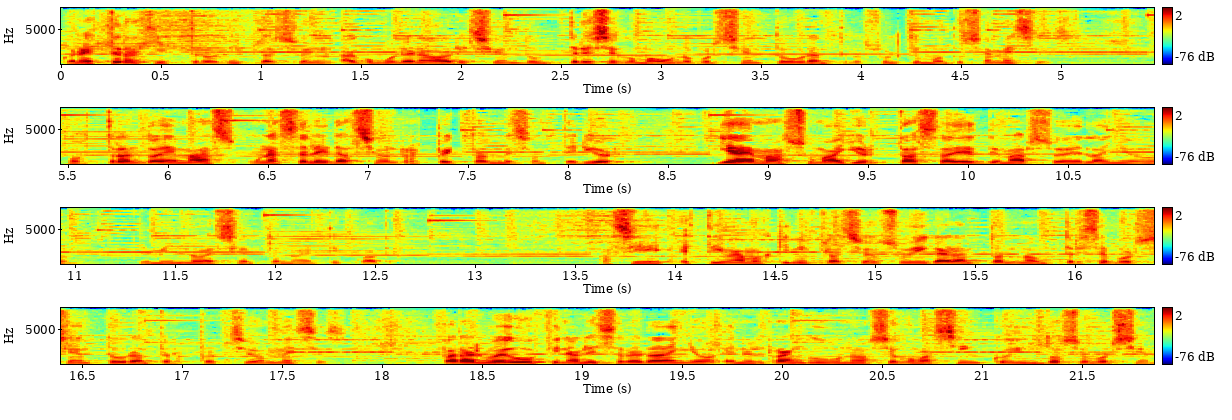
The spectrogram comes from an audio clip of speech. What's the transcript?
Con este registro, la inflación acumula una variación de un 13,1% durante los últimos 12 meses, mostrando además una aceleración respecto al mes anterior y además su mayor tasa desde marzo del año de 1994. Así, estimamos que la inflación se ubicará en torno a un 13% durante los próximos meses, para luego finalizar el año en el rango de un 11,5 y un 12%.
